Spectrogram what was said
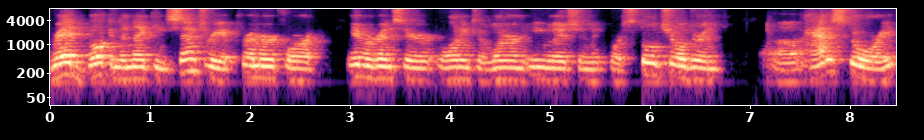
read book in the 19th century, a primer for immigrants who are wanting to learn English and course school children, uh, had a story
